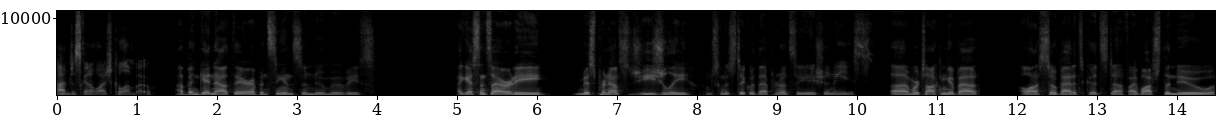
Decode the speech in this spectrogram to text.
I'm just gonna watch Columbo. I've been getting out there. I've been seeing some new movies. I guess since I already mispronounced Gigli, I'm just going to stick with that pronunciation. Please. Um, we're talking about a lot of so bad it's good stuff. I've watched the new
